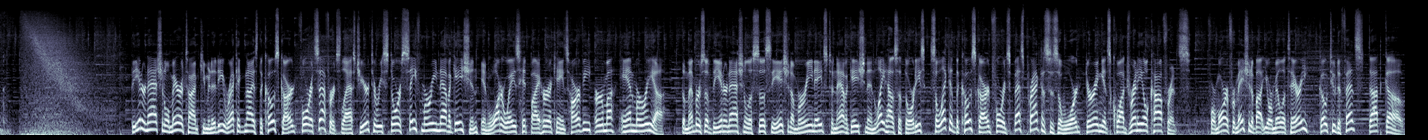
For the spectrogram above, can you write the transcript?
The international maritime community recognized the Coast Guard for its efforts last year to restore safe marine navigation in waterways hit by Hurricanes Harvey, Irma, and Maria. The members of the International Association of Marine Aids to Navigation and Lighthouse Authorities selected the Coast Guard for its Best Practices Award during its quadrennial conference. For more information about your military, go to defense.gov.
